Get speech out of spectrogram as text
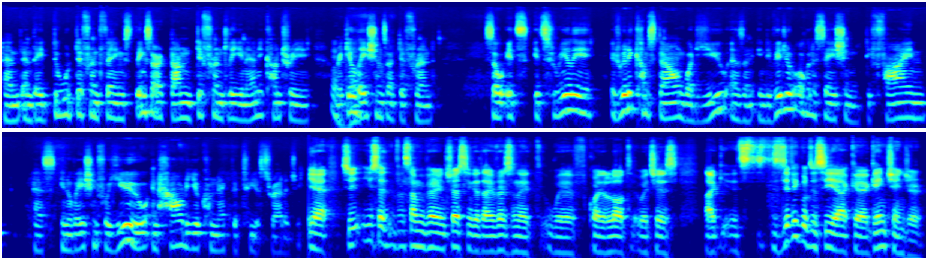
and, and they do different things. Things are done differently in any country. Mm-hmm. Regulations are different. So it's it's really it really comes down what you as an individual organization define as innovation for you and how do you connect it to your strategy? Yeah so you said something very interesting that i resonate with quite a lot which is like it's, it's difficult to see like a game changer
